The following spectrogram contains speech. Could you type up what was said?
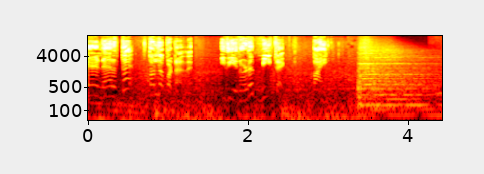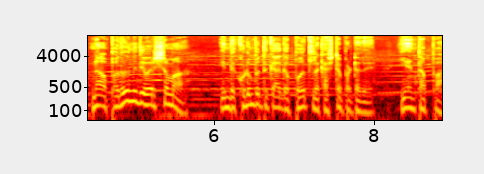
ஏன் நேரத்தை தொல்லை பண்ணாத. இது என்னோட மீ டைம் பாய் நான் பதினஞ்சு வருஷமா இந்த குடும்பத்துக்காக பேர்த்ல கஷ்டப்பட்டது ஏன் தப்பா.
